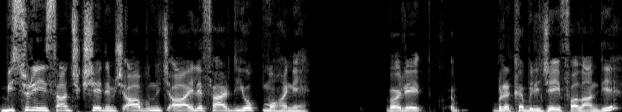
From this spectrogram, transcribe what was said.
bir sürü insan çıkış şey demiş. Aa bunun hiç aile ferdi yok mu hani böyle bırakabileceği falan diye.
